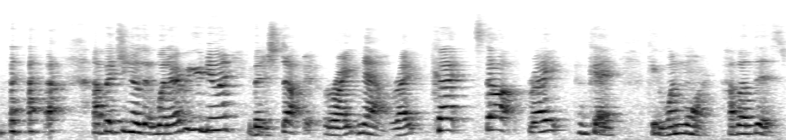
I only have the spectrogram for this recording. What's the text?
I bet you know that whatever you're doing, you better stop it right now, right? Cut, stop, right? Okay, okay, one more. How about this?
